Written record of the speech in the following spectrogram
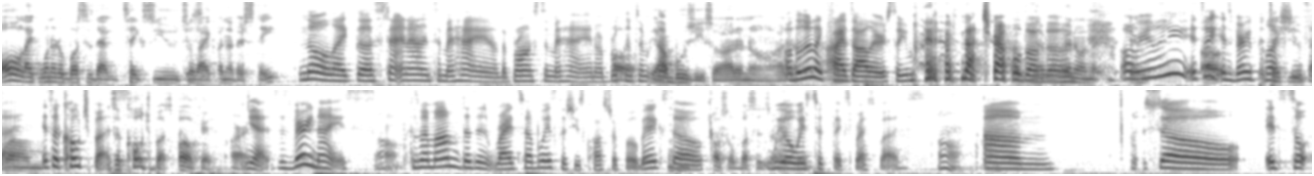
Oh, like one of the buses that takes you to like another state. No, like the Staten Island to Manhattan or the Bronx to Manhattan or Brooklyn oh, to yeah, the- I'm bougie, so I don't know. I don't- Oh, they're like five dollars, so you might have not traveled I've on never those. been on it. oh And really? It's like uh, it's very it takes plush you inside. from- it's a coach bus. It's a coach bus. Oh, okay, all right. Yes, it's very nice. Oh. Because my mom doesn't ride subways because she's claustrophobic, so Also, buses. we always okay. took the express bus. Oh. Um, so it's so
